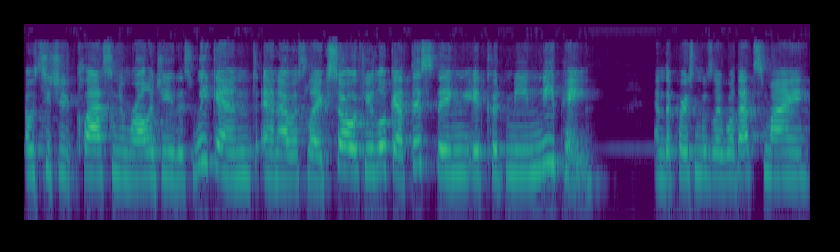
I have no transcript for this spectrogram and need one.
I was teaching a class in numerology this weekend, and I was like, so if you look at this thing, it could mean knee pain and the person was like well that's my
